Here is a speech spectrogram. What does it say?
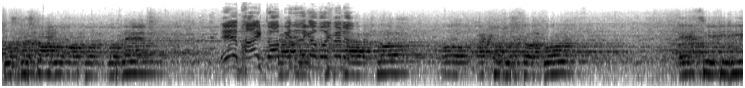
পুষ্পস্তবক অর্পণ করবেন এ ভাই টপ এতে থেকে বসবে না। ও পাঠ্যপুস্তক বোর্ড এনসিটিভি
